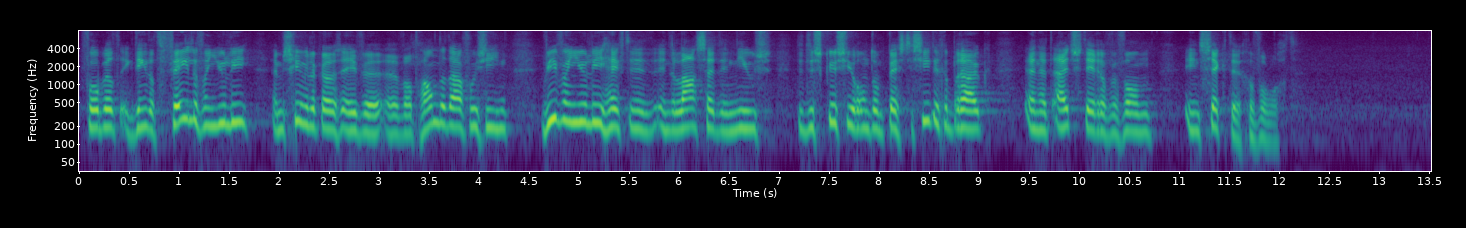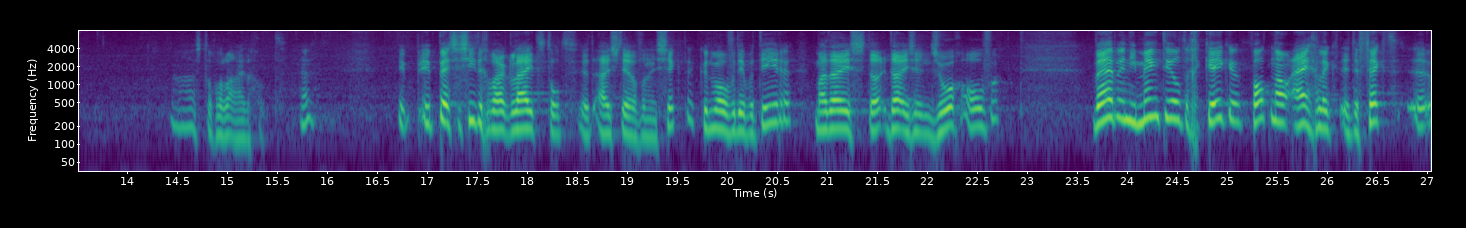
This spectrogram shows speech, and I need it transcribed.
voorbeeld, ik denk dat velen van jullie, en misschien wil ik wel eens even uh, wat handen daarvoor zien, wie van jullie heeft in, de laatste tijd in het nieuws de discussie rondom pesticidengebruik en het uitsterven van insecten gevolgd? Nou, dat is toch wel aardig. Hè? Pesticidengebruik leidt tot het uitsterven van insecten. Daar kunnen we over debatteren, maar is, daar is een zorg over. We hebben in die mengteelten gekeken wat nou eigenlijk het effect, uh,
